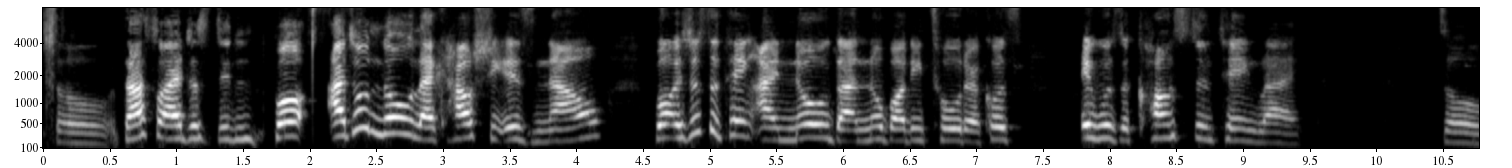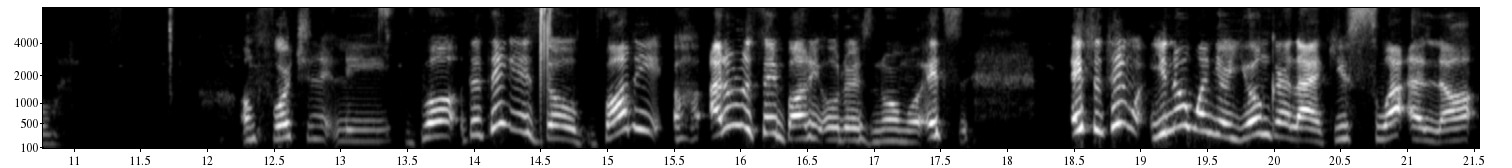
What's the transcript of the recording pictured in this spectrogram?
so that's why i just didn't but i don't know like how she is now but it's just a thing i know that nobody told her because it was a constant thing like so unfortunately. But the thing is, though, body, I don't want to say body odor is normal. It's, it's the thing, you know, when you're younger, like you sweat a lot.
